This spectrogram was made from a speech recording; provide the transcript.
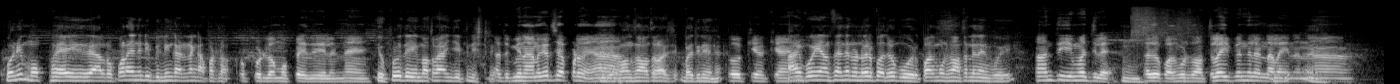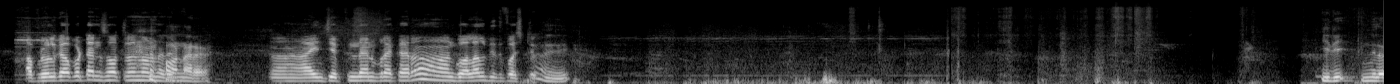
కొని ముప్పై ఐదు వేల రూపాయలు అయింది బిల్డింగ్ కట్టడానికి అప్పట్లో. అప్పుడులో ముప్పై ఐదు వేలు ఎప్పుడు మొత్తం ఆయన చెప్పిన హిస్టరీ అది మీ నాన్నగారు చెప్పడమే ఆ, వంద సంవత్సరాలు బతి నేను ఓకే ఓకే. ఆయన పోయి ఎంత రెండు వేల పదిలో పోయి పదమూడు సంవత్సరాలు నేను పోయి. అంతే ఈ మధ్యలే. అదే పదమూడు సంవత్సరాలు అయిపోయిందిలేండి అలా ఆయన అప్పుడు వాళ్ళు కాబట్టి అన్ని సంవత్సరాలు ఉన్నారు. ఆయన చెప్పిన దాని ప్రకారం గొలాలది ఇది ఫస్ట్ అది. ఇది ఇందులో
